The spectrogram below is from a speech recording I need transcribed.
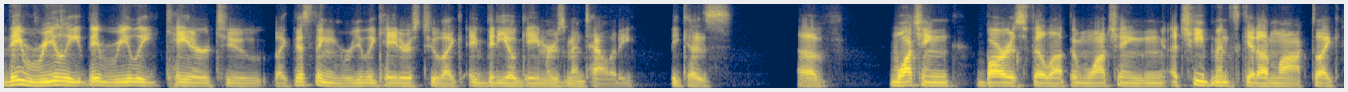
they really they really cater to like this thing really caters to like a video gamer's mentality because of watching bars fill up and watching achievements get unlocked like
